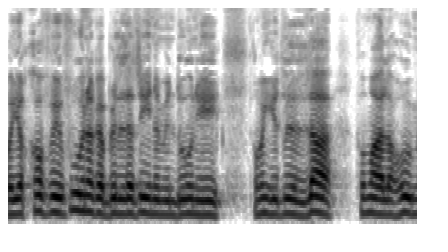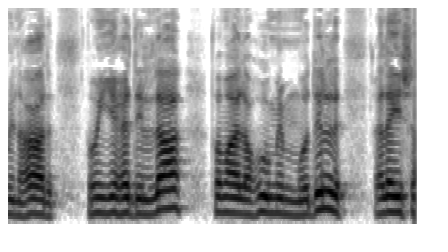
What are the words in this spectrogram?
ويخففونك بالذين من دونه ومن يضل الله فما له من هاد ومن يهد الله فما له من مضل أليس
